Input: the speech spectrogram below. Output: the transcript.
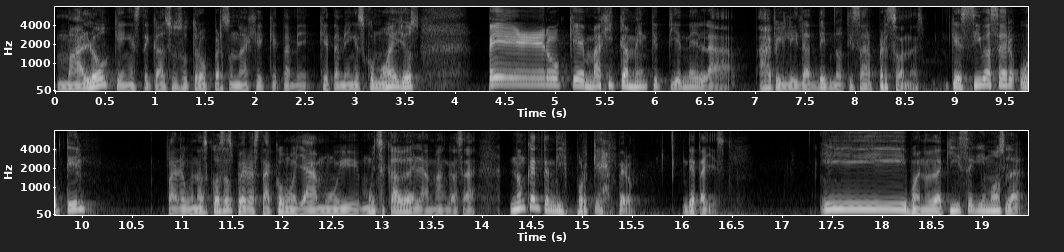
malo, que en este caso es otro personaje que también, que también es como ellos, pero que mágicamente tiene la habilidad de hipnotizar personas. Que sí va a ser útil para algunas cosas, pero está como ya muy, muy sacado de la manga. O sea, nunca entendí por qué, pero detalles. Y bueno, de aquí seguimos la,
